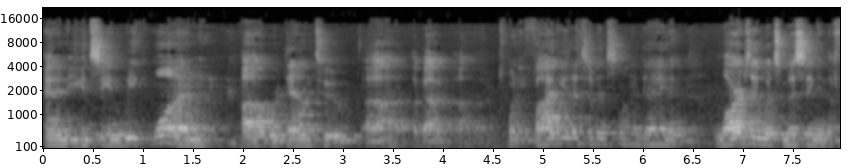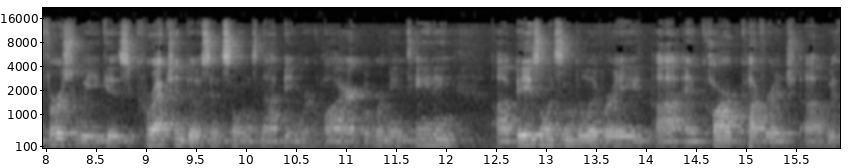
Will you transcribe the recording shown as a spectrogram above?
And you can see in week one, uh, we're down to uh, about uh, 25 units of insulin a day. And largely what's missing in the first week is correction dose insulin is not being required, but we're maintaining uh, basal insulin delivery uh, and carb coverage uh, with,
